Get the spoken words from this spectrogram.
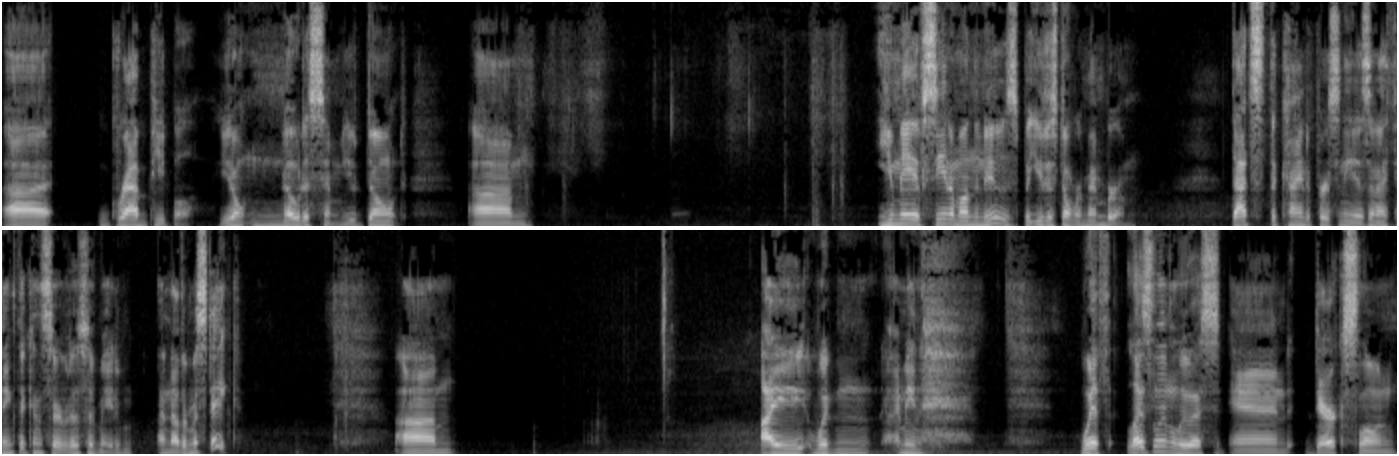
uh, grab people. You don't notice him. You don't. Um, you may have seen him on the news, but you just don't remember him. That's the kind of person he is, and I think the conservatives have made another mistake. Um, I wouldn't. I mean, with Leslyn Lewis and Derek Sloan,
